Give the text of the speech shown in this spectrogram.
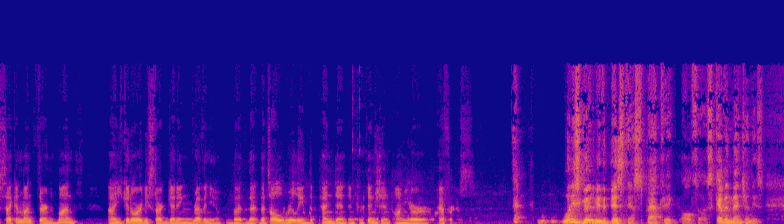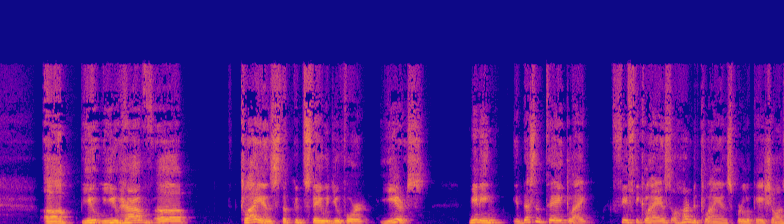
second month, third month, uh, you could already start getting revenue, but that, that's all really dependent and contingent on your efforts. What is good with the business, Patrick? Also, as Kevin mentioned, is uh, you you have uh, clients that could stay with you for years meaning it doesn't take like 50 clients or 100 clients per location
